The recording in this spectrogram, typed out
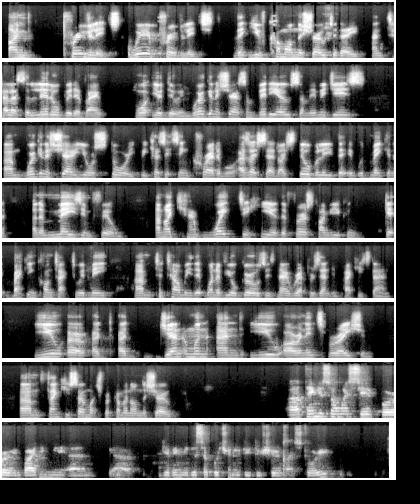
I'm privileged. We're privileged that you've come on the show today and tell us a little bit about what you're doing. We're going to share some videos, some images. Um, we're going to share your story because it's incredible. As I said, I still believe that it would make an, an amazing film. And I can't wait to hear the first time you can get back in contact with me um, to tell me that one of your girls is now representing Pakistan. You are a, a gentleman and you are an inspiration. Um, thank you so much for coming on the show. Uh, thank you so much, Steve, for inviting me and uh, giving me this opportunity to share my story.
